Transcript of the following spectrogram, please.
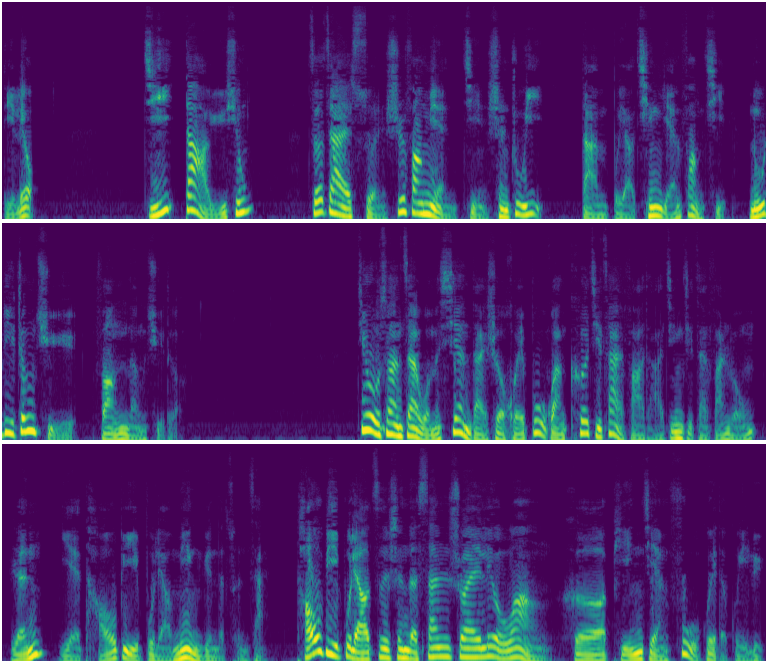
第六，吉大于凶，则在损失方面谨慎注意，但不要轻言放弃，努力争取，方能取得。就算在我们现代社会，不管科技再发达，经济再繁荣，人也逃避不了命运的存在，逃避不了自身的三衰六旺和贫贱富贵的规律。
